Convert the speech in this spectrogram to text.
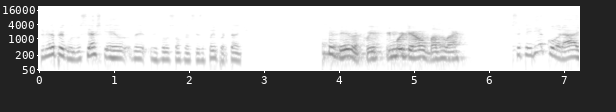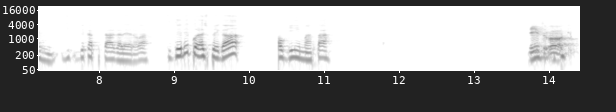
primeira pergunta, você acha que a Re- Revolução Francesa foi importante? Com certeza, foi primordial, basilar. Você teria coragem de decapitar a galera lá? Você teria coragem de pegar alguém e matar? Dentro, ó,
